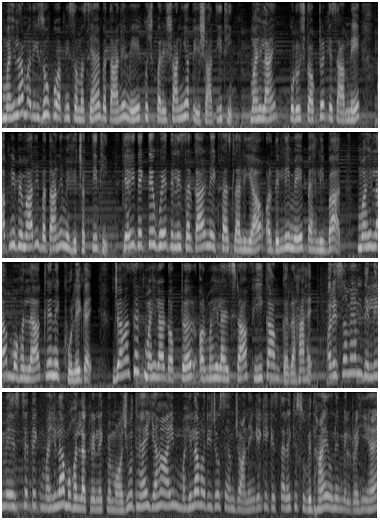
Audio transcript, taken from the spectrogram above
महिला मरीजों को अपनी समस्याएँ बताने में कुछ परेशानियाँ पेश आती थी। महिलाएँ पुरुष डॉक्टर के सामने अपनी बीमारी बताने में हिचकती थी। यही देखते हुए दिल्ली सरकार ने एक फैसला लिया और दिल्ली में पहली बार महिला मोहल्ला क्लिनिक खोले गए, जहाँ सिर्फ़ महिला डॉक्टर और महिला स्टाफ ही काम कर रहा है। और इस समय हम दिल्ली में स्थित एक महिला मोहल्ला क्लिनिक में मौजूद है। यहाँ आई महिला मरीजों से हम जानेंगे की कि किस तरह की सुविधाएँ उन्हें मिल रही है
